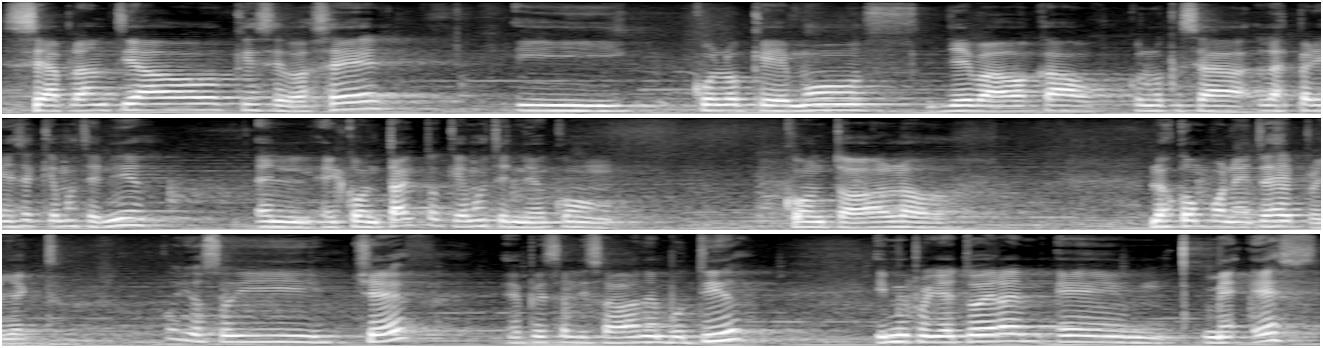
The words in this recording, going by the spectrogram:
se ha planteado que se va a hacer y con lo que hemos llevado a cabo, con lo que sea la experiencia que hemos tenido, el, el contacto que hemos tenido con, con todos los, los componentes del proyecto. Yo soy chef especializado en embutidos y mi proyecto era, me es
